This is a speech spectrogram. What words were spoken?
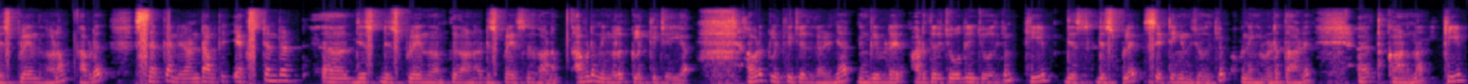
ഡിസ്പ്ലേ എന്ന് കാണാം. അവിടെ സെക്കൻഡ് രണ്ടാമത്തെ എക്സ്റ്റൻഡഡ് ഡിസ്പ്ലേ എന്ന് നമുക്ക് കാണാം. ഡിസ്പ്ലേസ് കാണാം. അവിടെ നിങ്ങൾ ക്ലിക്ക് ചെയ്യുക. അവിടെ ക്ലിക്ക് ചെയ്ത് കഴിഞ്ഞാൽ നിങ്ങൾക്ക് ഇവിടെ അടുത്തൊരു ചോദ്യം ചോദിക്കും. കീപ് ദിസ് ഡിസ്പ്ലേ സെറ്റിംഗ് എന്ന് ചോദിക്കും. അപ്പോൾ നിങ്ങളിവിടെ താഴെ കാണുന്ന കീപ്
